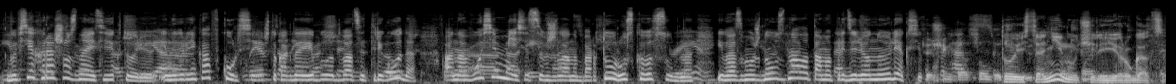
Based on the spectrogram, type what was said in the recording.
Вы все хорошо знаете Викторию и наверняка в курсе, что когда ей было 23 года, она 8 месяцев жила на борту русского судна и, возможно, узнала там определенную лексику. То есть они научили ее ругаться?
